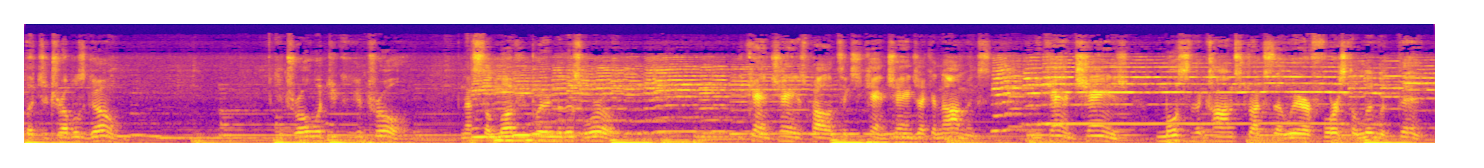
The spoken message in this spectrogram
Let your troubles go. Control what you can control. And that's the love you put into this world. You can't change politics, you can't change economics, you can't change most of the constructs that we are forced to live within.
